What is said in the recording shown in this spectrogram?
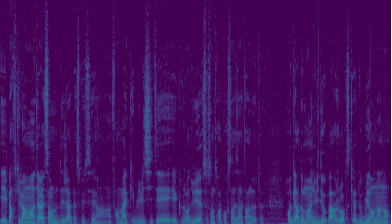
et particulièrement intéressant, déjà parce que c'est un, format qui est plébiscité et qu'aujourd'hui 63% des internautes regardent au moins une vidéo par jour, ce qui a doublé en un an.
